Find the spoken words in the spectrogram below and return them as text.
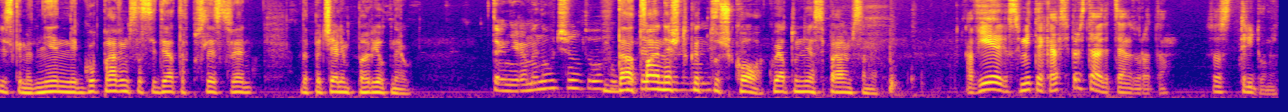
искаме. Ние не го правим с идеята в последствие да печелим пари от него. Тренираме наученото в Да, факултета това е нещо като журналистика. школа, която ние си правим сами. А вие самите как си представяте цензурата? С три думи.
